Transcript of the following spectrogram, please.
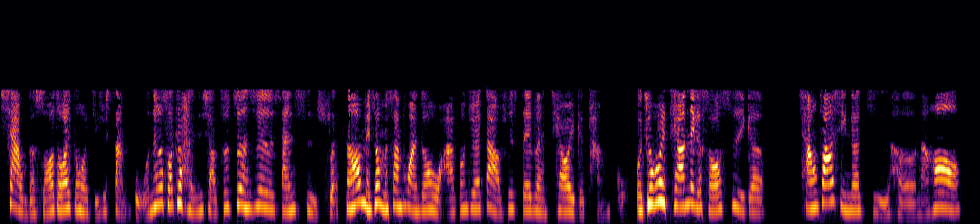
下午的时候都会跟我一起去散步，我那个时候就很小，就真的是三四岁。然后每次我们散步完之后，我阿公就会带我去 Seven 挑一个糖果，我就会挑那个时候是一个长方形的纸盒，然后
